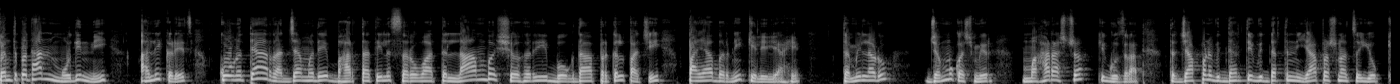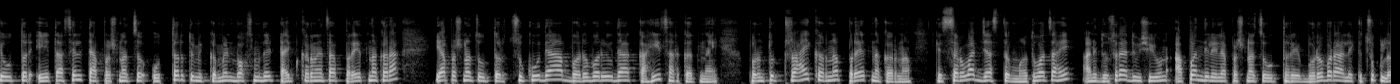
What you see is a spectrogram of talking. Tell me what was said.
पंतप्रधान मोदींनी अलीकडेच कोणत्या राज्यामध्ये भारतातील सर्वात लांब शहरी बोगदा प्रकल्पाची पायाभरणी केलेली आहे? तमिळनाडू जम्मू काश्मीर महाराष्ट्र की गुजरात? तर ज्या पण विद्यार्थी विद्यार्थ्यांनी या प्रश्नाचं योग्य उत्तर येत असेल त्या प्रश्नाचं उत्तर तुम्ही कमेंट बॉक्समध्ये टाईप करण्याचा प्रयत्न करा. या प्रश्नाचं उत्तर चुकू द्या बरोबर येऊ द्या काहीच हरकत नाही. परंतु ट्राय करणं प्रयत्न करणं हे सर्वात जास्त महत्त्वाचं आहे. आणि दुसऱ्या दिवशी येऊन आपण दिलेल्या प्रश्नाचं उत्तर हे बरोबर आले की चुकलं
